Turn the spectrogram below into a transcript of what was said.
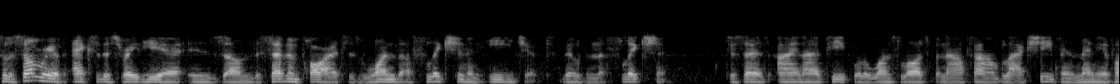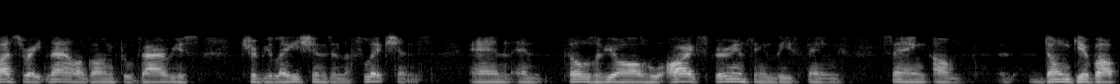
so the summary of Exodus right here is um, the seven parts is one, the affliction in Egypt. There was an affliction, just as I and I people, the once lost but now found black sheep, and many of us right now are going through various tribulations and afflictions. And and those of you all who are experiencing these things, saying, um, don't give up,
